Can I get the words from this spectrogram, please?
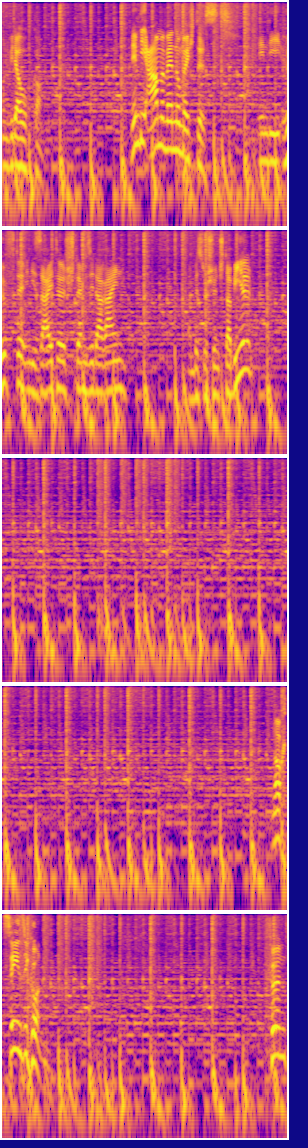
Und wieder hochkommen. Nimm die Arme, wenn du möchtest in die Hüfte, in die Seite, stemm sie da rein. Dann bist du schön stabil. Noch 10 Sekunden. 5,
